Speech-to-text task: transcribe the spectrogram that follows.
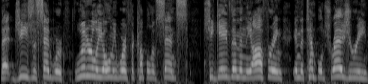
that Jesus said were literally only worth a couple of cents. She gave them in the offering in the temple treasury.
